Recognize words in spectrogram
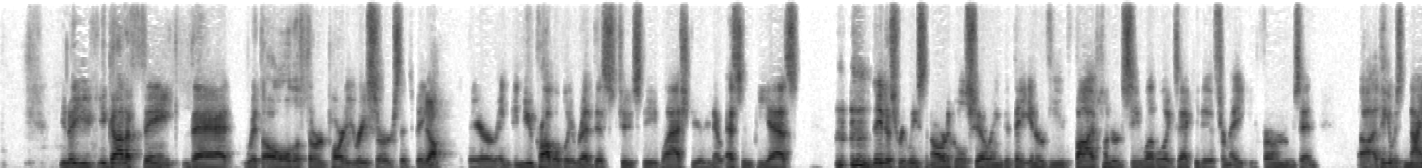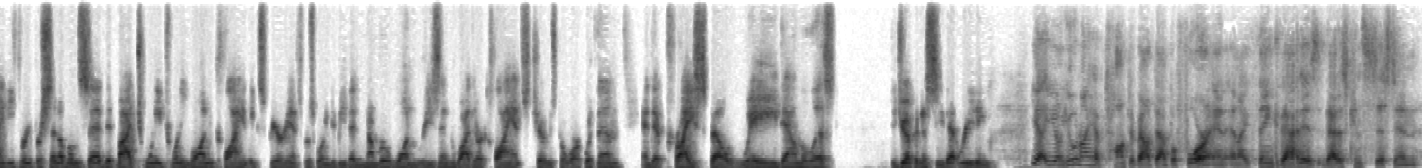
You know, you you got to think that with all the third party research that's being yeah. there, and, and you probably read this too, Steve, last year. You know, SMPS they just released an article showing that they interviewed 500 C-level executives from AE firms, and uh, I think it was 93% of them said that by 2021, client experience was going to be the number one reason why their clients chose to work with them, and that price fell way down the list. Did you happen to see that reading? Yeah, you know, you and I have talked about that before, and, and I think that is that is consistent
